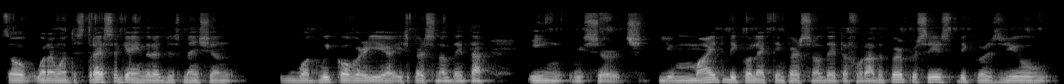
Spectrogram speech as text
So what I want to stress again that I just mentioned, what we cover here is personal data in research. You might be collecting personal data for other purposes because you,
